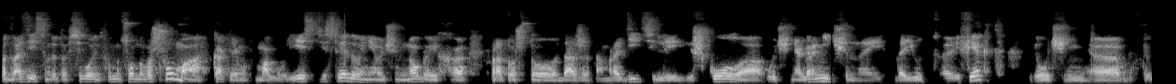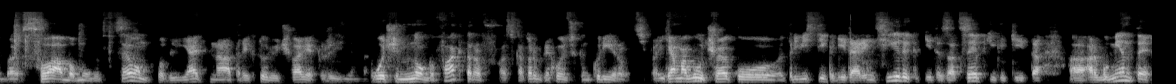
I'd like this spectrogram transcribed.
под воздействием вот этого всего информационного шума, как я ему помогу? Есть исследования, очень много их э, про то, что даже там родители и школа очень ограниченный дают э, эффект, и очень э, как бы слабо могут в целом повлиять на траекторию человека жизненно. Очень много факторов, с которыми приходится конкурировать. Типа, я могу человеку привести какие-то ориентиры, какие-то зацепки, какие-то э, аргументы,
